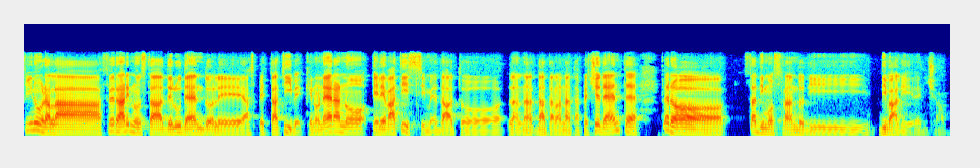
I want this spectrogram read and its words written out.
finora la Ferrari non sta deludendo le aspettative, che non erano elevatissime dato la, data l'annata precedente, però sta dimostrando di, di valere, diciamo.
